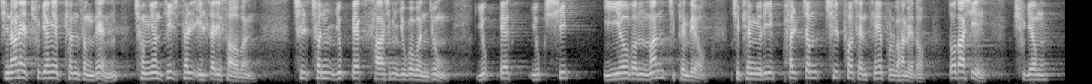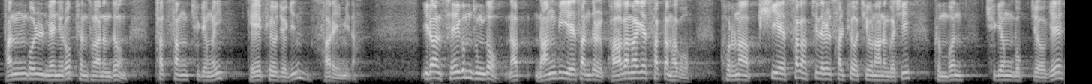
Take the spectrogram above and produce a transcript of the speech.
지난해 추경에 편성된 청년 디지털 일자리 사업은 7,646억 원 중 662억 원만 집행되어 집행률이 8.7%에 불과함에도 또다시 추경 단골 메뉴로 편성하는 등 탁상 추경의 대표적인 사례입니다. 이러한 세금 중독, 낭비 예산들을 과감하게 삭감하고 코로나 피해 사각지대를 살펴 지원하는 것이 근본 추경 목적에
